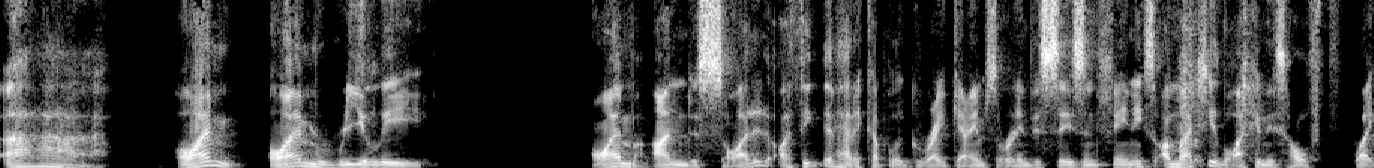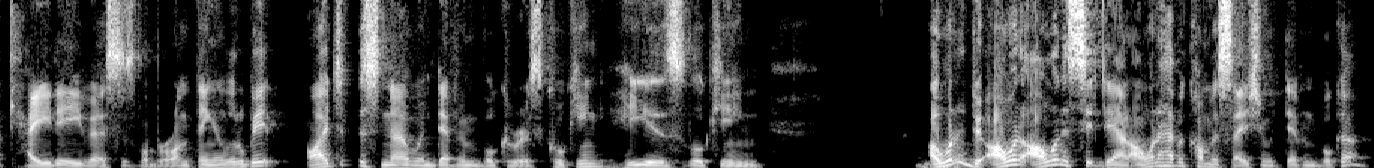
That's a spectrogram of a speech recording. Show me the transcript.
Ah, I'm I'm really I'm undecided. I think they've had a couple of great games already this season. Phoenix. I'm actually liking this whole like KD versus LeBron thing a little bit. I just know when Devin Booker is cooking, he is looking. I want to do. I want. I want to sit down. I want to have a conversation with Devin Booker,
